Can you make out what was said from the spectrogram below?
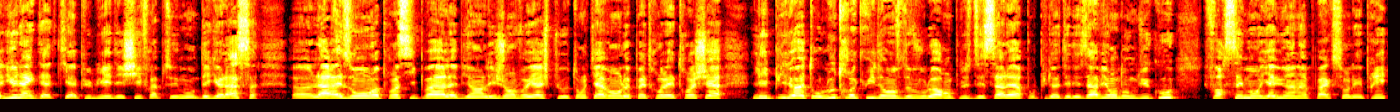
United qui a publié des chiffres absolument dégueulasses. Euh, la raison principale, eh bien, les gens voyagent plus autant qu'avant, le pétrole est trop cher, les pilotes ont l'outrecuidance de vouloir en plus des salaires pour piloter des avions, donc du coup, forcément, il y a eu un impact sur les prix.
